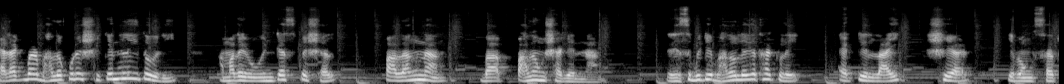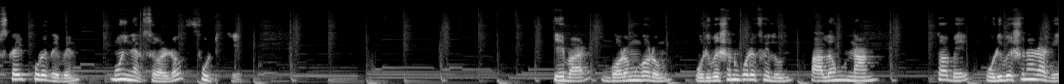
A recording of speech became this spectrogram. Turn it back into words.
আর একবার ভালো করে সেঁকে নিলেই তৈরি আমাদের উইন্টার স্পেশাল পালাং নান বা পালং শাকের নান। রেসিপিটি ভালো লেগে থাকলে একটি লাইক শেয়ার এবং সাবস্ক্রাইব করে দেবেন মৈনাক্স ওয়ার্ল্ড ফুডকে এবার গরম গরম পরিবেশন করে ফেলুন পালং নান। তবে পরিবেশনের আগে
